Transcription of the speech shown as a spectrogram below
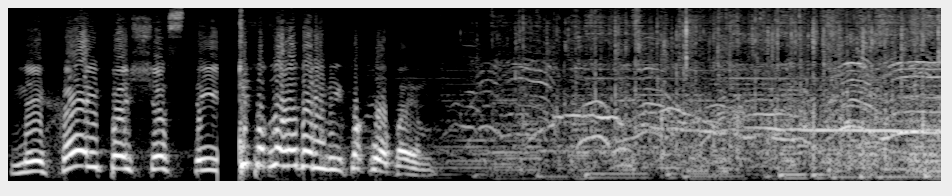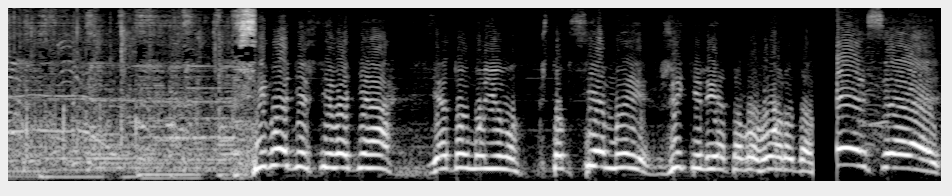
нехай пощастить. И поблагодарим их, похлопаем. С сегодняшнего дня, я думаю, что все мы, жители этого города, 10, 9,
